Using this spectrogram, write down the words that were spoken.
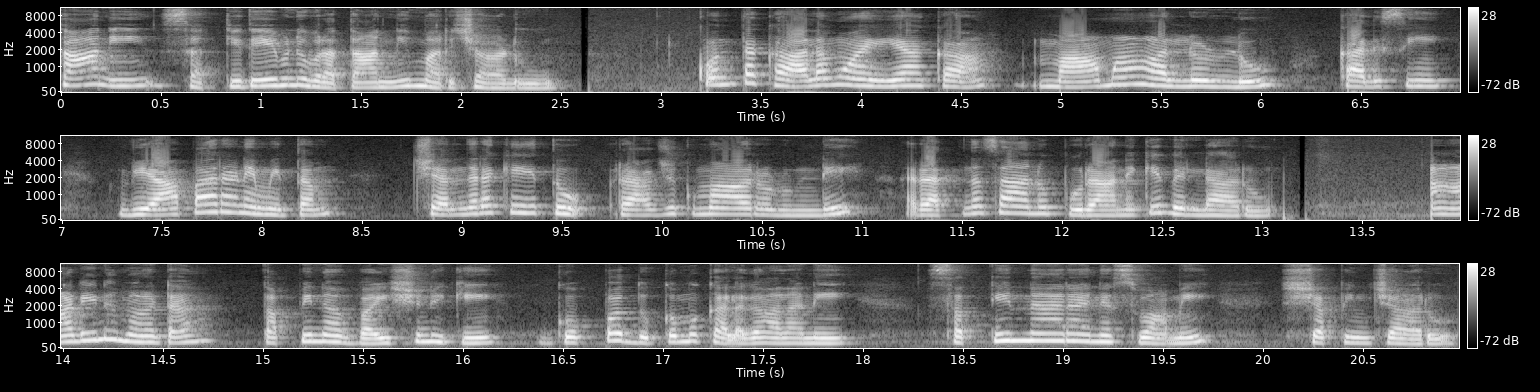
కానీ సత్యదేవుని వ్రతాన్ని మరిచాడు. కొంతకాలం అయ్యాక మామ అల్లుళ్ళు కలిసి వ్యాపార నిమిత్తం చంద్రకేతు రాజకుమారుడుండే రత్నసానుపురానికి వెళ్ళారు. ఆడిన మాట తప్పిన వైశ్యునికి గొప్ప దుఃఖము కలగాలని సత్యనారాయణ స్వామి శపించారు.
